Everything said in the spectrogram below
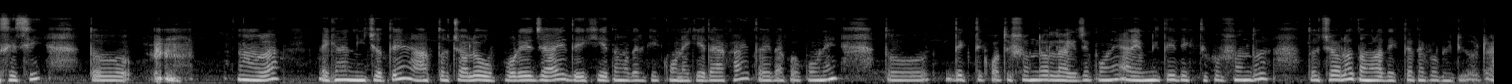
এসেছি। তো আমরা এখানে নিচতে। আর তো চলো উপরে যাই দেখিয়ে তোমাদেরকে কোণেকে দেখায়। তাই দেখো কোণে। তো দেখতে কত সুন্দর লাগছে কোণে, আর এমনিতেই দেখতে খুব সুন্দর। তো চলো তোমরা দেখতে থাকো ভিডিওটা।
